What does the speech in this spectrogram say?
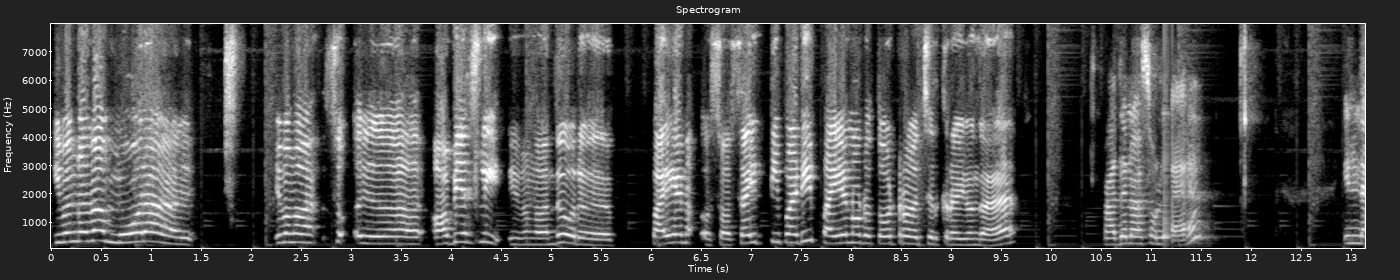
இவங்க தான் மோரா இவங்க ஆப்வியஸ்லி இவங்க வந்து ஒரு பையன் சொசைட்டி படி பையனோட தோற்றம் வச்சிருக்கிற இவங்க. அத நான் சொல்ல இந்த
